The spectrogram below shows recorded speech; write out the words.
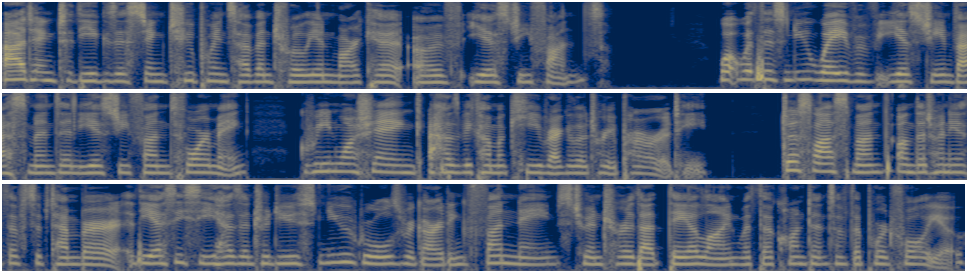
adding to the existing 2.7 trillion market of ESG funds. What with this new wave of ESG investment and ESG funds forming, greenwashing has become a key regulatory priority. Just last month, on the 20th of September, the SEC has introduced new rules regarding fund names to ensure that they align with the contents of the portfolio.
